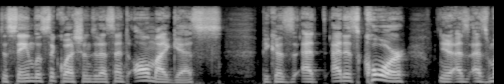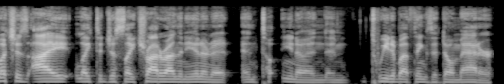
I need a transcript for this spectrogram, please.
the same list of questions that I sent all my guests because at at its core, you know, as as much as I like to just like trot around in the internet and t- you know and and tweet about things that don't matter.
